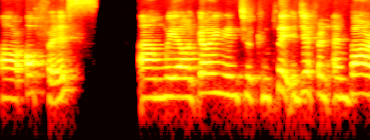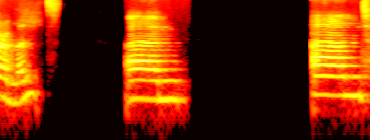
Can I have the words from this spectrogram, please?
our office and we are going into a completely different environment. Um, and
